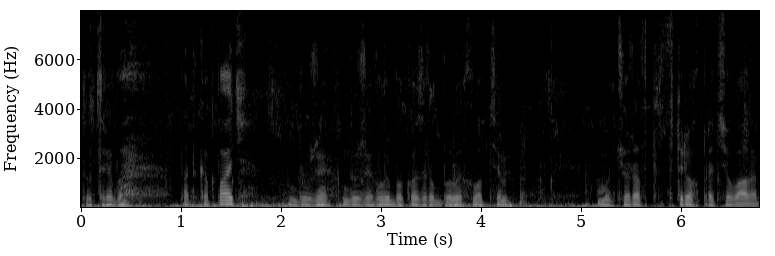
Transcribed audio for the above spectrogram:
Тут треба підкопати. Дуже, дуже глибоко зробили хлопці. Ми вчора втрьох працювали.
